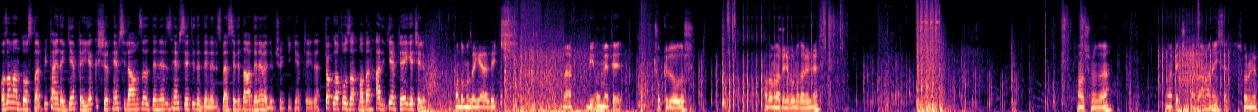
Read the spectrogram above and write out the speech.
O zaman dostlar bir tane de gameplay yakışır. Hem silahımıza da deneriz hem seti de deneriz. Ben seti daha denemedim çünkü gameplay'de. Çok lafı uzatmadan hadi gameplay'e geçelim. Modumuza geldik. Ha, Bir UMP çok güzel olur. Adamlar beni vurmadan önce. Al şunu da. UMP çıkmadı ama neyse sorun yok.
